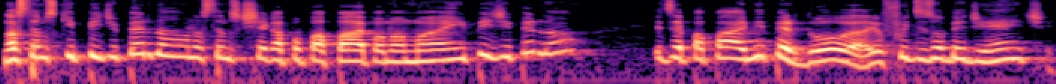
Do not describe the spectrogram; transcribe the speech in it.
Nós temos que pedir perdão, nós temos que chegar para o papai, para a mamãe e pedir perdão. E dizer, papai, me perdoa, eu fui desobediente.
